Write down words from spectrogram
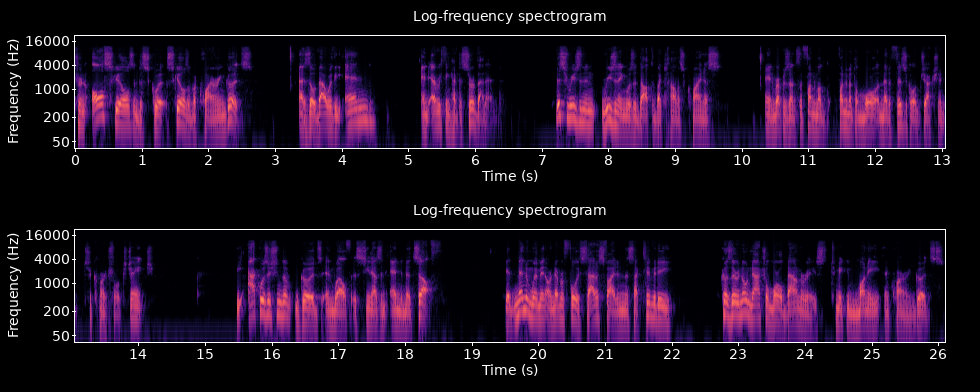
turn all skills into squ- skills of acquiring goods, as though that were the end and everything had to serve that end. This reasoning, reasoning was adopted by Thomas Aquinas and represents the fundamental moral and metaphysical objection to commercial exchange. The acquisition of goods and wealth is seen as an end in itself. Yet men and women are never fully satisfied in this activity because there are no natural moral boundaries to making money and acquiring goods.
